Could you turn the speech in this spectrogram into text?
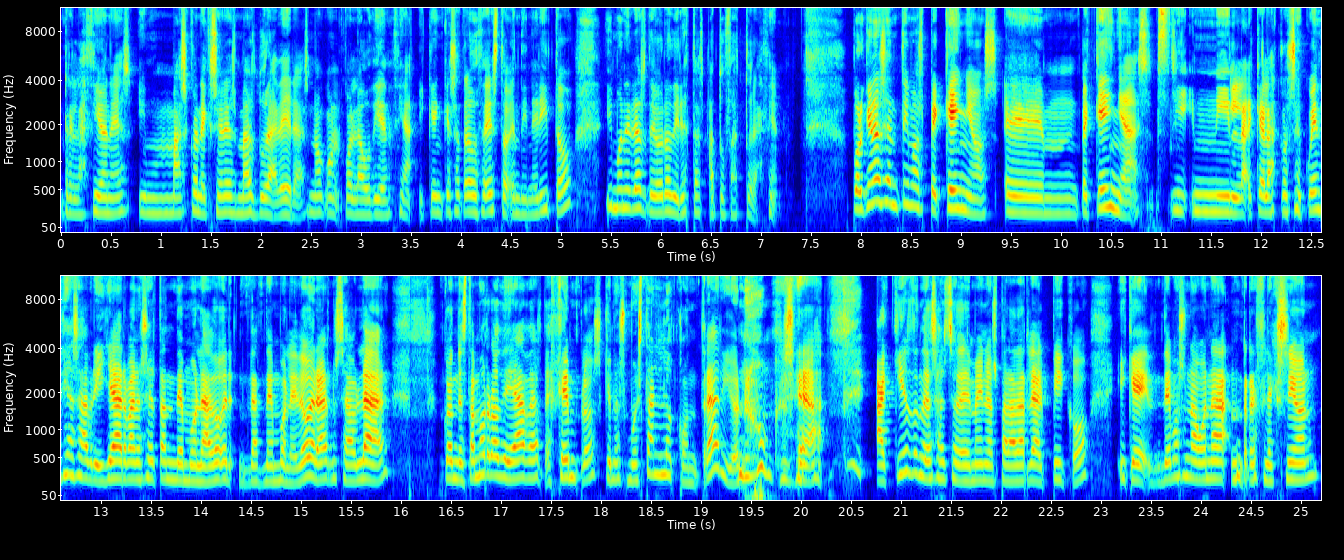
relaciones y más conexiones más duraderas ¿no? con, la audiencia. ¿Y que, en qué se traduce esto? En dinerito y monedas de oro directas a tu facturación. ¿Por qué nos sentimos pequeños, eh, pequeñas, si, ni que las consecuencias a brillar van a ser tan, tan demoledoras, no sé hablar, cuando estamos rodeadas de ejemplos que nos muestran lo contrario, ¿no? O sea, aquí es donde ha hecho de menos para darle al pico y que demos una buena reflexión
